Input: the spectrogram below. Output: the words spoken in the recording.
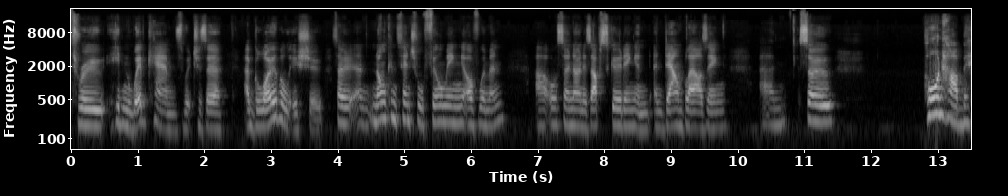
through hidden webcams, which is a, a global issue. So, uh, non consensual filming of women, uh, also known as upskirting and, and down blousing. Um, so, Pornhub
